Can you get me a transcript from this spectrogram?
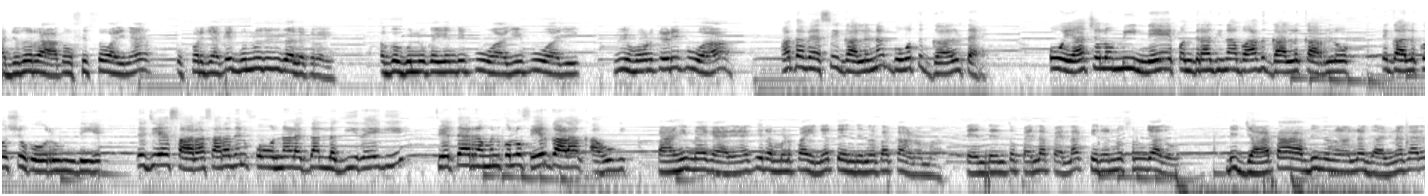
ਅੱਜ ਜਦੋਂ ਰਾਤ ਆਫਿਸ ਤੋਂ ਆਈ ਨਾ ਉੱਪਰ ਜਾ ਕੇ ਗੁੰਨੂ ਦੀ ਵੀ ਗੱਲ ਕਰਾਈ। ਅੱਗੋਂ ਗੁੰਨੂ ਕਹੀ ਜਾਂਦੀ ਭੂਆ ਜੀ ਭੂਆ ਜੀ ਵੀ ਹੁਣ ਕਿਹੜੀ ਭੂਆ? ਆ ਤਾਂ ਵੈਸੇ ਗੱਲ ਨਾ ਬਹੁਤ ਗਲਤ ਹੈ। ਹੋਇਆ ਚਲੋ ਮਹੀਨੇ 15 ਦਿਨਾਂ ਬਾਅਦ ਗੱਲ ਕਰ ਲੋ ਤੇ ਗੱਲ ਕੁਝ ਹੋਰ ਹੁੰਦੀ ਏ। ਤੇ ਜੇ ਇਹ ਸਾਰਾ ਸਾਰਾ ਦਿਨ ਫੋਨ ਨਾਲ ਇਦਾਂ ਲੱਗੀ ਰਹੇਗੀ ਫਿਰ ਤਾਂ ਇਹ ਰਮਨ ਕੋਲੋਂ ਫੇਰ ਗਾਲਾਂ ਖਾਊਗੀ। ਤਾਂ ਹੀ ਮੈਂ ਕਹਿ ਰਿਹਾ ਕਿ ਰਮਨ ਭਾਈ ਨੇ ਤਿੰਨ ਦਿਨਾਂ ਤੱਕ ਆਣਾ ਮਾ ਤਿੰਨ ਦਿਨ ਤੋਂ ਪਹਿਲਾਂ ਪਹਿਲਾਂ ਕਿਰਨ ਨੂੰ ਸਮਝਾ ਦਿਓ। ਵੀ ਜਾਂ ਤਾਂ ਆਪਦੀ ਨਨਾਣ ਨਾਲ ਗੱਲ ਨਾ ਕਰ।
